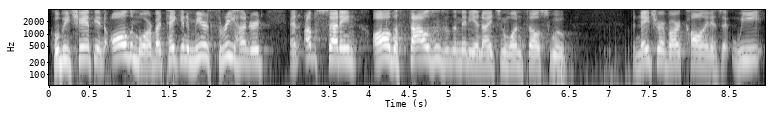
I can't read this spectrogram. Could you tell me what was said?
who'll be championed all the more by taking a mere 300 and upsetting all the thousands of the Midianites in one fell swoop. The nature of our calling is that we,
